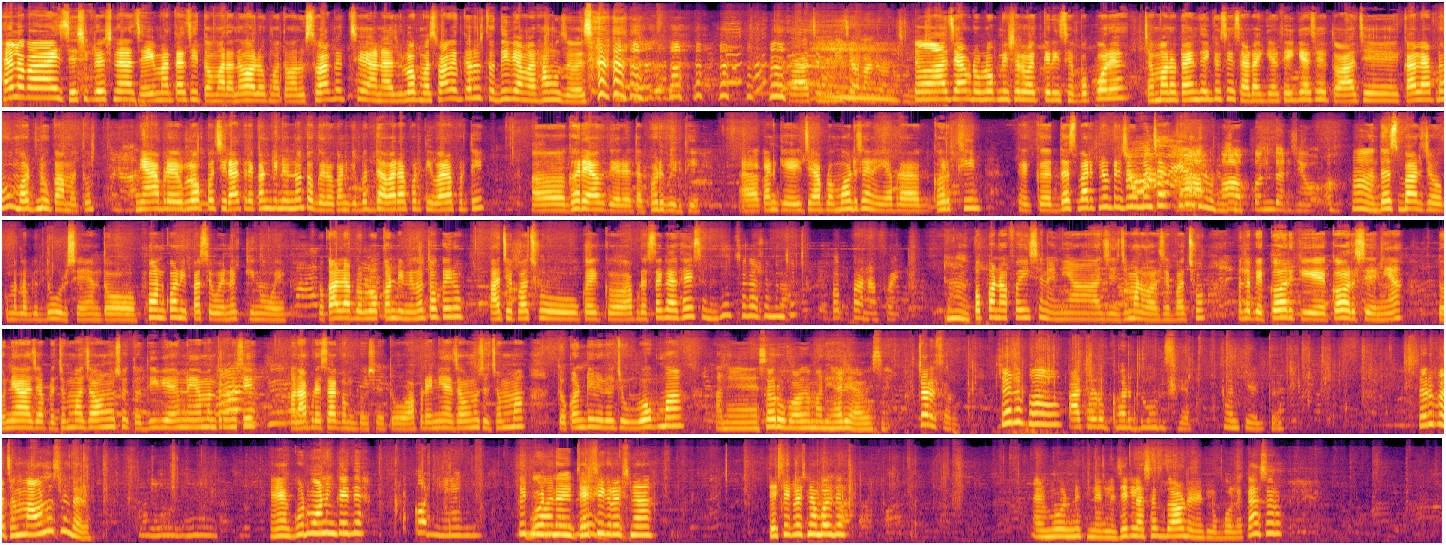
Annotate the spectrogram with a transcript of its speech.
Hello guys જય શ્રી કૃષ્ણ જય માતાજી. તમારા નવા લોકમાં તમારું સ્વાગત છે અને આજ લોકમાં સ્વાગત કરું છું તો દિવ્યા મારે સામું જોવે છે. તો આજે આપણે લોકની શરૂઆત કરી છે બપોરે. જમવાનો ટાઈમ થઈ ગયો છે સાડા અગિયાર થઈ ગયા છે. તો આજે કાલે આપણે હું મઢનું કામ હતું. ને આપણે લોક પછી રાત્રે કન્ટિન્યુ નહોતો કર્યો કારણ કે બધા વારાફરતી વારાફરતી ઘરે આવતી રહેતા ભડભીડથી. કારણ કે જે આપણો મઢ છે ને એ આપણા ઘરથી કંઈક દસ બાર કિલોમીટર જેવું મને છે કેટલા કિલોમીટર પંદર જેવો. હા દસ બાર જેવો મતલબ કે દૂર છે એમ. તો ફોન કોની પાસે હોય નક્કી ન હોય તો કાલે આપણો બ્લોગ કન્ટિન્યુ નહોતો કર્યો. આજે પાછું કંઈક આપણે સગા થાય છે ને? શું સગા સંબંધ છે? પપ્પાના ફઈ. હમ પપ્પાના ફઈ છે ને ત્યાં આજે જમણવાર છે પાછું. મતલબ કે કર કે કર છે ત્યાં તો ત્યાં આજે આપણે જમવા જવાનું છે તો દિવ્યા એમને આમંત્રણ છે. અને આપણે સાગમટું છે તો આપણે ત્યાં જવાનું છે જમવા. તો કન્ટિન્યુ રહેજો લોગમાં અને સ્વરૂપ અમારી હારે આવે છે. ચાલ સ્વરૂપ સ્વરૂપા આ થોડું ઘર દૂર છે. Okay okay. સ્વરૂપા જમવા આવવાનું છે ને તારે? હે ગુડ મોર્નિંગ કહી દે. Good morning. જય શ્રી કૃષ્ણ. જય શ્રી કૃષ્ણ બોલ દે. અરે મૂળ નથી ને એટલે જેટલા શબ્દો આવડે ને એટલું બોલે. કાં સરું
